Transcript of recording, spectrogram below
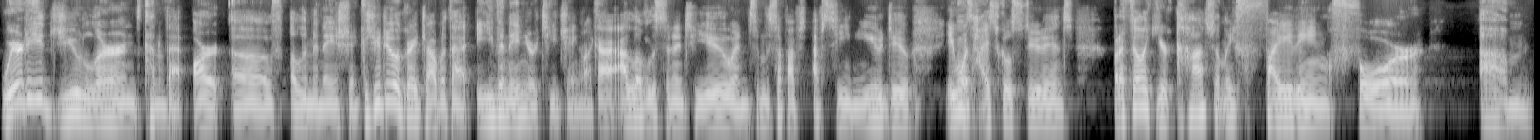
Where did you learn kind of that art of elimination? Because you do a great job with that, even in your teaching. Like I, I love listening to you and some of the stuff I've, I've seen you do, even with high school students. But I feel like you're constantly fighting for um,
